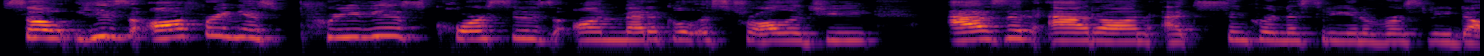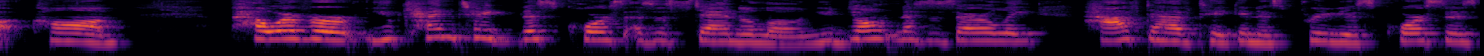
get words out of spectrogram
So he's offering his previous courses on medical astrology as an add on at synchronicityuniversity.com. However, you can take this course as a standalone. You don't necessarily have to have taken his previous courses.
